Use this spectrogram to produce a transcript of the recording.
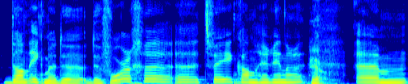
dan ik me de, de vorige twee kan herinneren. Ja. Um,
